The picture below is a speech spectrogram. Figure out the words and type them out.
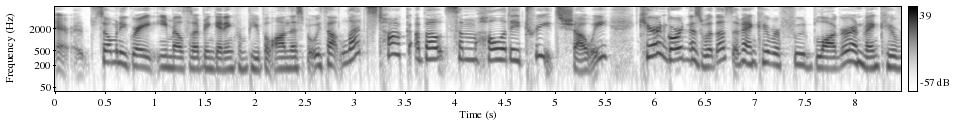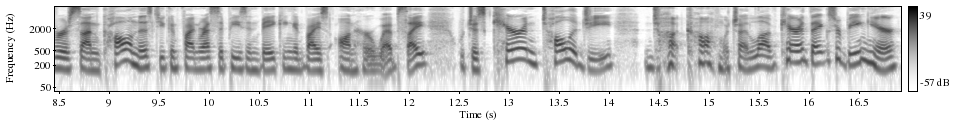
Eh, so many great emails that I've been getting from people on this, but we thought let's talk about some holiday treats, shall we? Karen Gordon is with us, a Vancouver food blogger and Vancouver Sun columnist. You can find recipes and baking advice on her website, which is karentology.com, which I love. Karen, thanks for being here.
